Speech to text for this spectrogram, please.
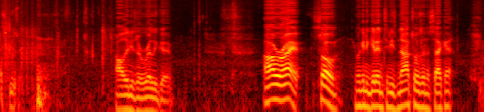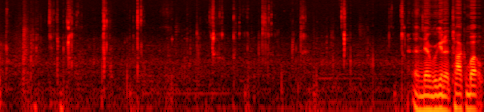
Excuse me. All of these are really good. All right, so we're gonna get into these nachos in a second. And then we're gonna talk about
